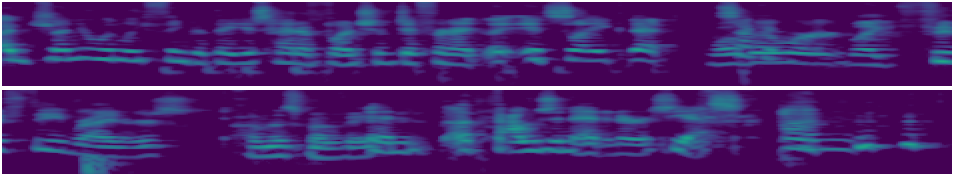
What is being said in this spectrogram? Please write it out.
I genuinely think that they just had a bunch of different. It's like that. Well, there were one. like 50 writers on this movie. and a thousand editors. Yes. Um,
